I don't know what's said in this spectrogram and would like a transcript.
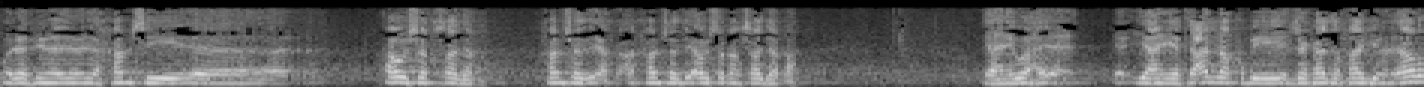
ولا فيما دون خمس أوسق صدقة خمسة خمسة أوسق صدقة. يعني واحد يعني يتعلق بزكاة الخارج من الأرض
